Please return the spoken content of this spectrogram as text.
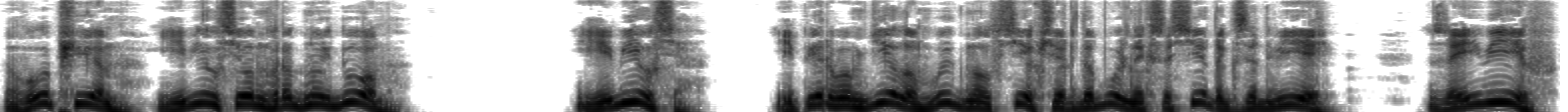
В общем, явился он в родной дом. Явился и первым делом выгнал всех сердобольных соседок за дверь, заявив,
